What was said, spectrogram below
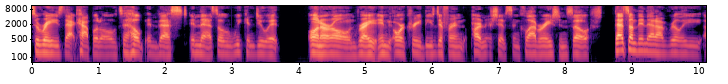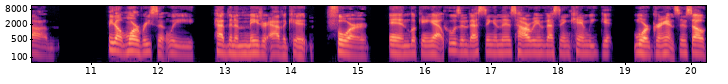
to raise that capital, to help invest in that so we can do it on our own, right? And or create these different partnerships and collaborations. So that's something that I've really um, you know, more recently have been a major advocate for and looking at who's investing in this, how are we investing, can we get more grants? And so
